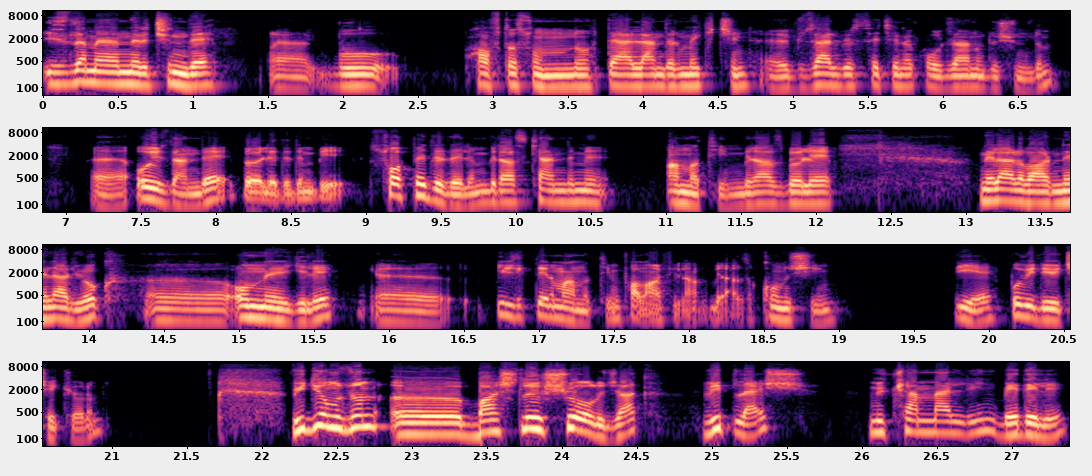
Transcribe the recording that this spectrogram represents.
İzlemeyenler için de e, bu hafta sonunu değerlendirmek için e, güzel bir seçenek olacağını düşündüm. E, o yüzden de böyle dedim bir sohbet edelim. Biraz kendimi anlatayım. Biraz böyle neler var neler yok e, onunla ilgili e, bildiklerimi anlatayım falan filan. Biraz da konuşayım diye bu videoyu çekiyorum. Videomuzun e, başlığı şu olacak. Whiplash, mükemmelliğin bedeli.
